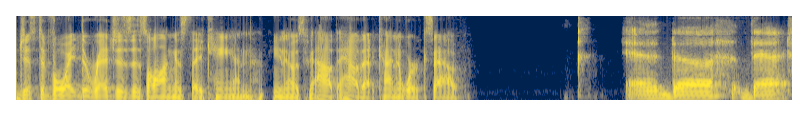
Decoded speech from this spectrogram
just avoid the regs as long as they can. You know, is how how that kind of works out. And uh, that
